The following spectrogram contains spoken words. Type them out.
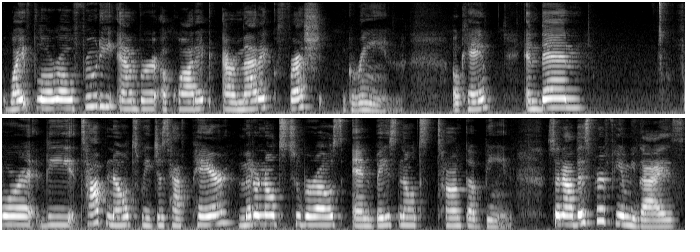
white floral, fruity, amber, aquatic, aromatic, fresh, green okay? And then for the top notes, we just have pear, middle notes tuberose, and base notes tonka bean. So now this perfume, you guys,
